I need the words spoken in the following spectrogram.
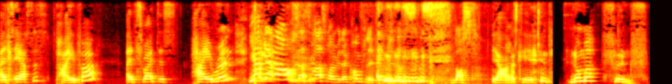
Als erstes Piper. Als zweites Hiron. Ja, genau. Das war's mal wieder komplett, Junge. Das ist lost. Ja, okay. Nummer 5.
